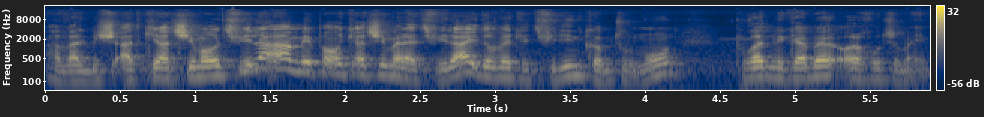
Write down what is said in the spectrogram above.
Aval bishat kirat shema tfila, mais pendant kirat shema la tfila, ils doivent mettre les tefilines comme tout le monde pour être mikabel olchut shemaim.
